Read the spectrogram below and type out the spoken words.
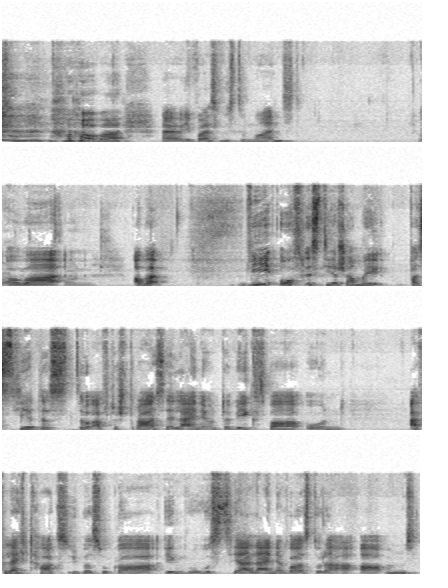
aber äh, ich weiß, was du meinst. Aber, aber wie oft ist dir schon mal passiert, dass du auf der Straße alleine unterwegs war und auch vielleicht tagsüber sogar irgendwo, wo du sehr alleine warst oder auch abends,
